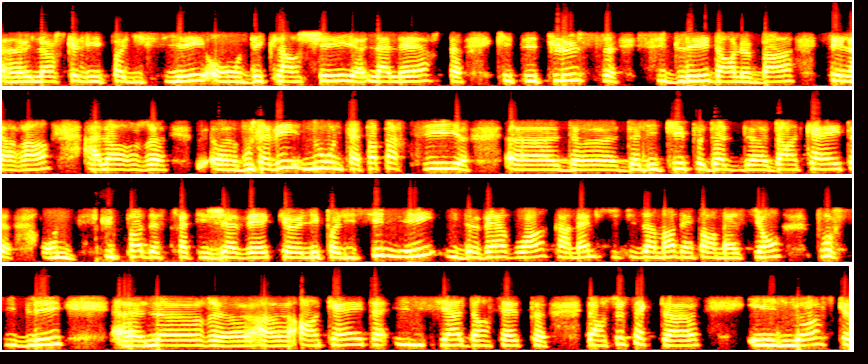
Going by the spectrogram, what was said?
euh, lorsque les policiers ont déclenché euh, l'alerte qui était plus ciblée dans le bas Saint-Laurent. Alors, euh, euh, vous savez, nous, on ne fait pas partie euh, de, de l'équipe de- de- d'enquête. on ne discute pas de stratégie avec euh, les policiers, mais ils devaient avoir quand même suffisamment d'informations pour cibler euh, leur euh, enquête initiale dans cette dans ce secteur. Et lorsque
